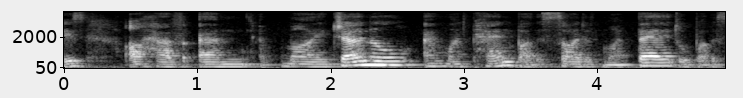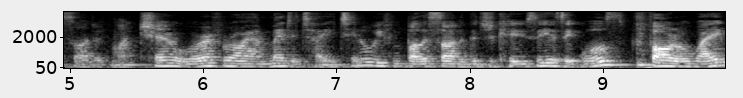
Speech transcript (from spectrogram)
is I'll have um, my journal and my pen by the side of my bed or by the side of my chair or wherever I am meditating, or even by the side of the jacuzzi as it was, far away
